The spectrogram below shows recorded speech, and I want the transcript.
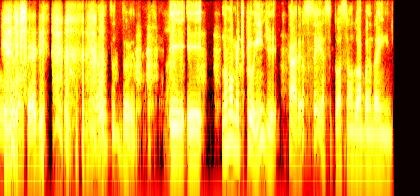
Ele segue. O é muito doido. E, e normalmente pro indie, cara, eu sei a situação de uma banda indie.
